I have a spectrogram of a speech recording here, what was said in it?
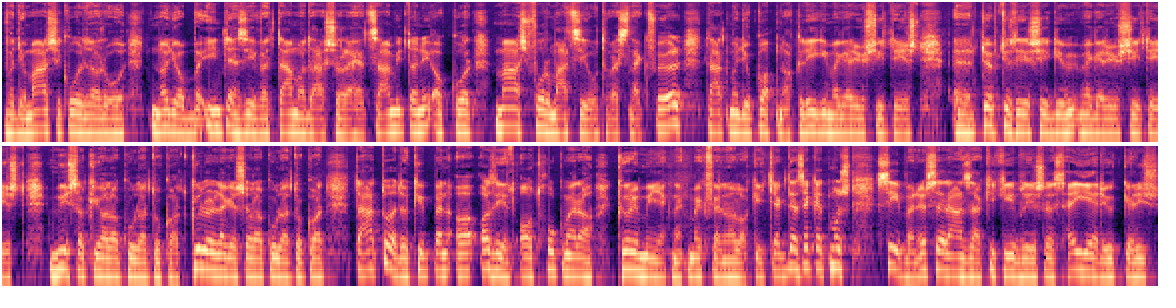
vagy a másik oldalról nagyobb, intenzívebb támadásra lehet számítani, akkor más formációt vesznek föl, tehát mondjuk kapnak légi megerősítést, több tüzérségi megerősítést, műszaki alakulatokat, különleges alakulatokat, tehát tulajdonképpen azért adhok, mert a körülményeknek megfelelően alakítják, de ezeket most szépen összerázzák, kiképzés lesz, helyi erőkkel is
